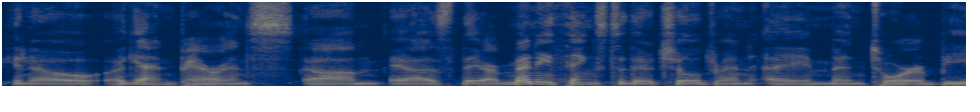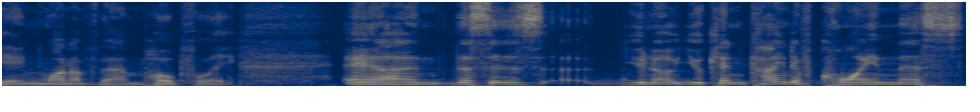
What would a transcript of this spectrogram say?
you know again parents um, as they are many things to their children a mentor being one of them hopefully and this is, you know, you can kind of coin this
